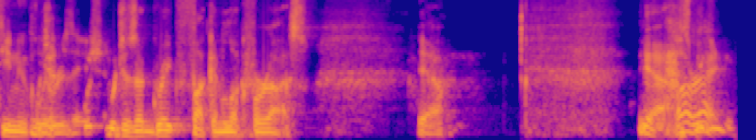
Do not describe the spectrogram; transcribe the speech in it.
denuclearization, which, which, is a great fucking look for us. Yeah. Yeah. All speaking, right.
